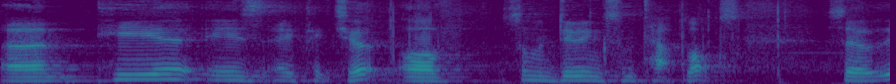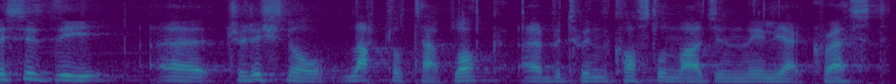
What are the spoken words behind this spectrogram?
Um, here is a picture of someone doing some tap blocks. So this is the uh, traditional lateral tap block uh, between the costal margin and the iliac crest.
